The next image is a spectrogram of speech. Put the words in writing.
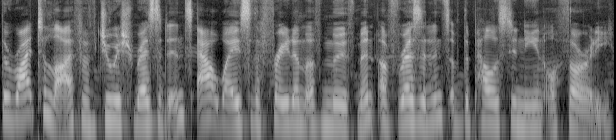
The right to life of Jewish residents outweighs the freedom of movement of residents of the Palestinian Authority.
